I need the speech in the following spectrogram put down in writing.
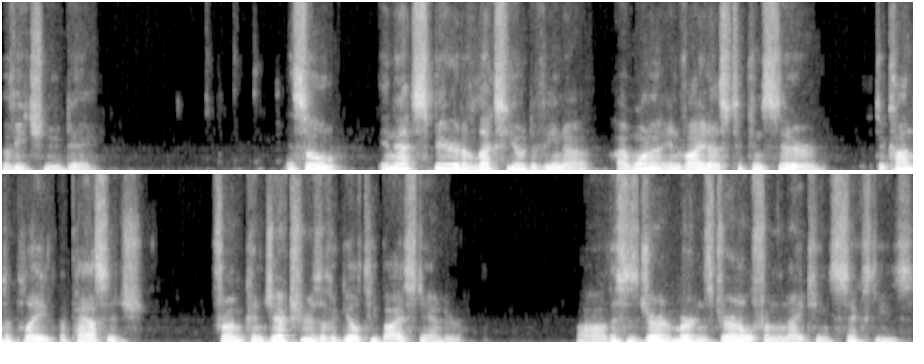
of each new day. And so, in that spirit of Lectio Divina, I want to invite us to consider to contemplate a passage from Conjectures of a Guilty Bystander. Uh, this is Merton's journal from the 1960s,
